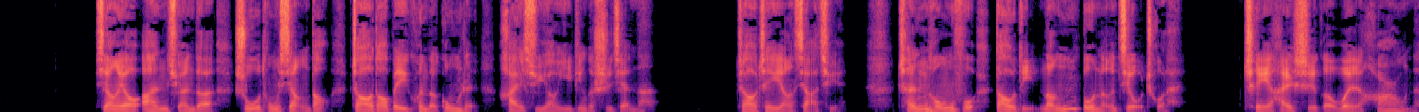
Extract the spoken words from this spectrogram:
想要安全的疏通巷道，找到被困的工人，还需要一定的时间呢。照这样下去，陈同富到底能不能救出来？这还是个问号呢。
